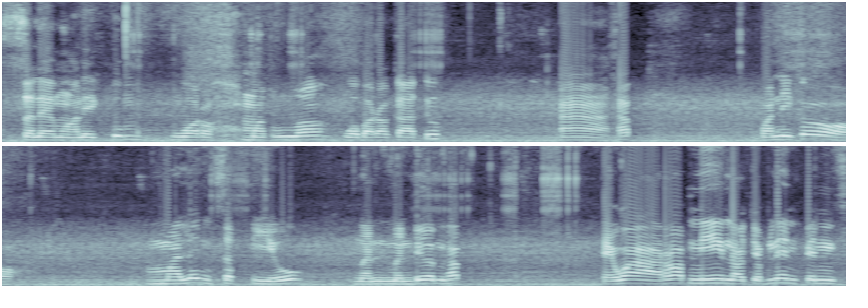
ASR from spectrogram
อัสสลามุอะลัยกุมวะเราะห์มะตุลลอฮ์วะบะเราะกาตุฮ์อ่าครับ วันนี้ก็มาเล่นสปิวเหมือนเหมือนเดิมครับ แต่ว่ารอบนี้เราจะเล่นเป็นส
